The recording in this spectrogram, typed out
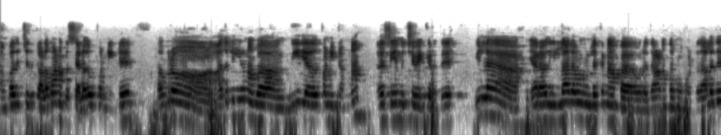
சம்பாதிச்சதுக்கு அளவா நம்ம செலவு பண்ணிட்டு அப்புறம் அதுலயும் நம்ம மீதி அது பண்ணிட்டோம்னா அதை சேமிச்சு வைக்கிறது. இல்ல யாராவது இல்லாதவங்களுக்கு நம்ம ஒரு தான தர்மம் பண்றது அல்லது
